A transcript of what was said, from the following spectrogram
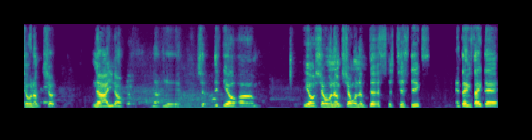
showing them, show, nah, you don't. Nah, yeah, you know, um, you know, showing them, showing them the statistics and things like that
